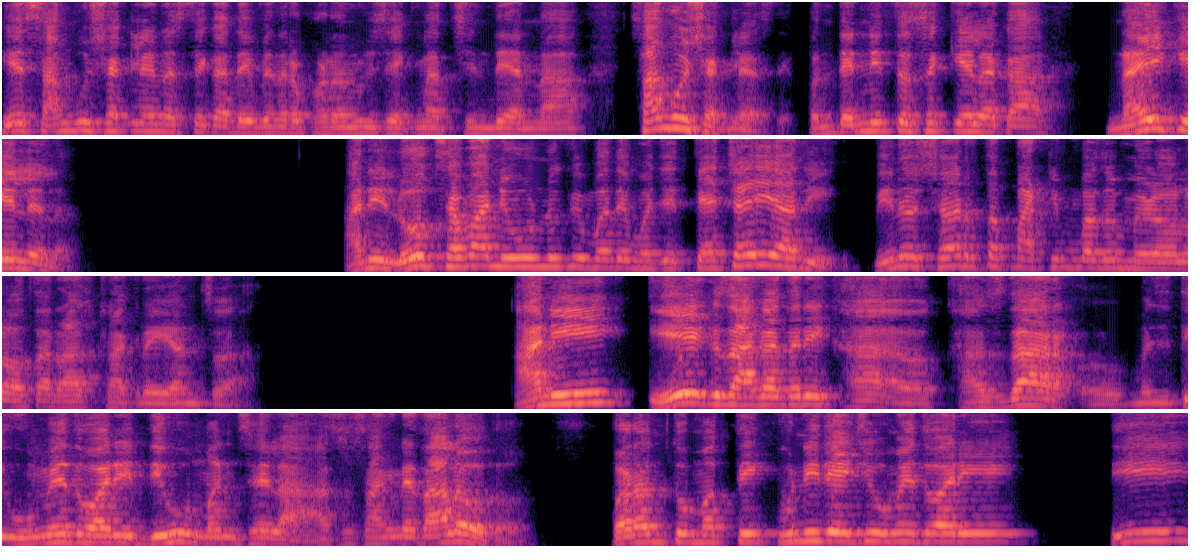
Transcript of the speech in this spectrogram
हे सांगू शकले नसते का देवेंद्र फडणवीस एकनाथ शिंदे यांना? सांगू शकले असते. पण त्यांनी तसं केलं का? नाही केलेलं. आणि लोकसभा निवडणुकीमध्ये म्हणजे त्याच्याही आधी बिनशर्त पाठिंबा जो मिळवला होता राज ठाकरे यांचा. आणि एक जागा तरी खा खासदार म्हणजे ती उमेदवारी देऊ मनसेला असं सांगण्यात आलं होतं. परंतु मग ती कुणी द्यायची उमेदवारी? ती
